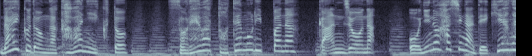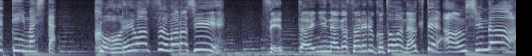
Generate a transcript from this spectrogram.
大工どんが川に行くとそれはとても立派な頑丈な鬼の橋が出来上がっていました。これは素晴らしい絶対に流されることはなくて安心だ。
